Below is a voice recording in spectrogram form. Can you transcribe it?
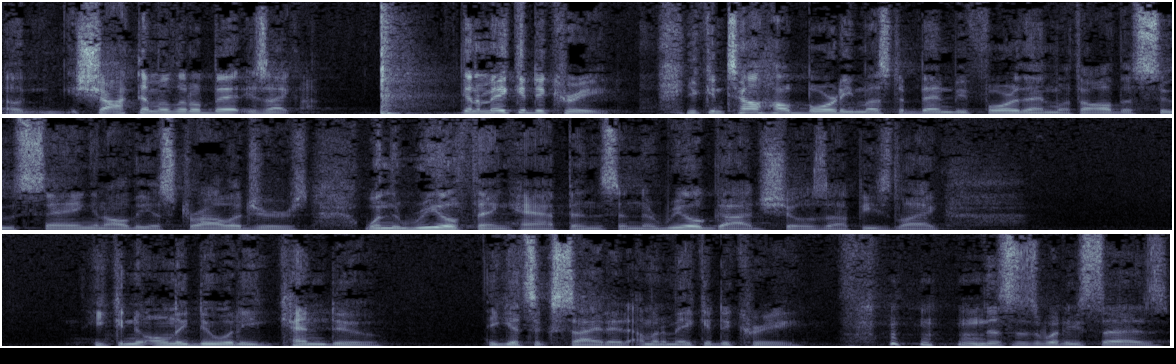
uh, shocked him a little bit, he's like, gonna make a decree. You can tell how bored he must have been before then with all the soothsaying and all the astrologers. When the real thing happens and the real God shows up, he's like, he can only do what he can do. He gets excited. I'm going to make a decree. this is what he says.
